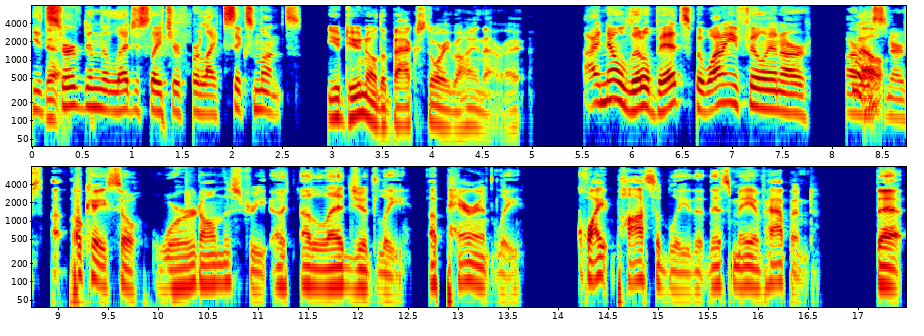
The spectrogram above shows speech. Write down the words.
He had Yeah. served in the legislature for like six months. You do know the backstory behind that, right? I know little bits, but why don't you fill in our our Well, listeners? Uh, okay, so word on the street, uh, allegedly, apparently, quite possibly that this may have happened. That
